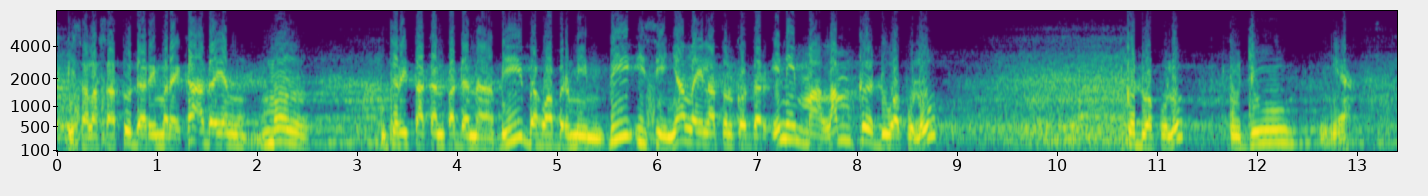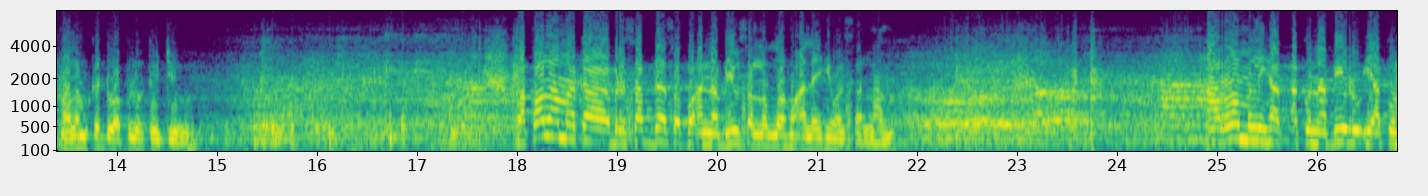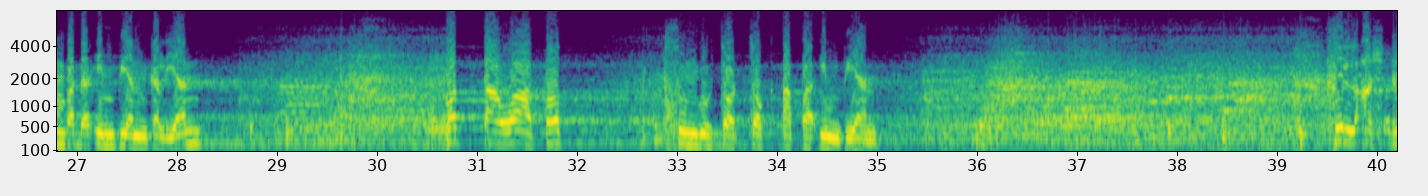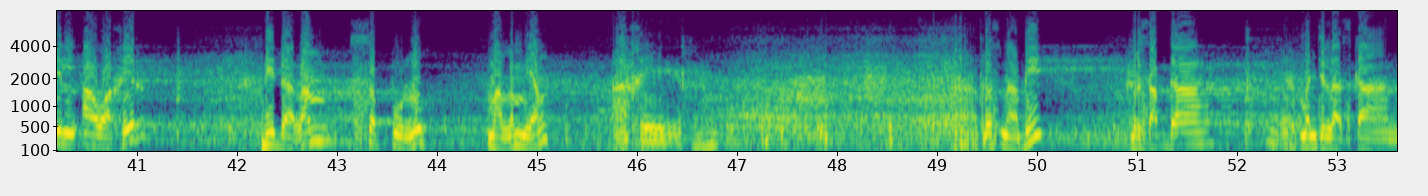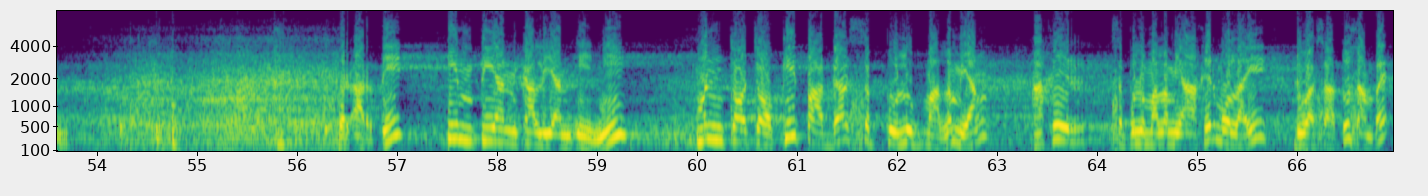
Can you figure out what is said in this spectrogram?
di salah satu dari mereka ada yang menceritakan pada Nabi bahwa bermimpi isinya Lailatul Qadar ini malam ke-20 ke-27 ya malam ke-27 Fakola maka bersabda sopoan Nabi Sallallahu Alaihi Wasallam. Aro melihat aku Nabi ru'yakum pada impian kalian. Kotawatot Sungguh cocok apa impian? Fil ashril awakhir Di dalam sepuluh malam yang akhir. Terus Nabi bersabda menjelaskan berarti impian kalian ini mencocoki pada 10 malam yang akhir. 10 malam yang akhir mulai 21 sampai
